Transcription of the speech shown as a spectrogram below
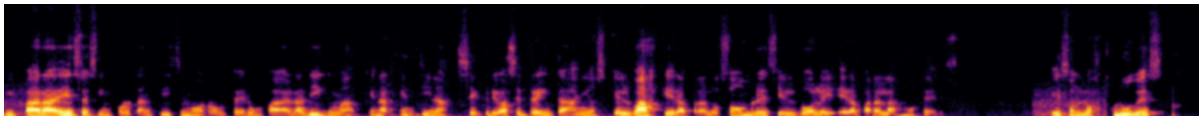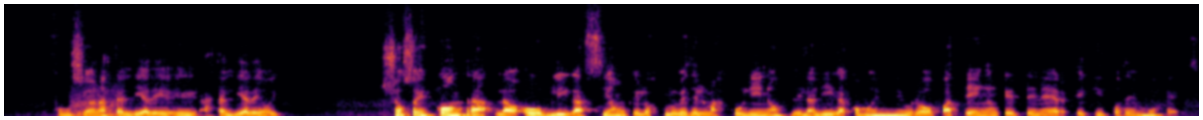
Y para eso es importantísimo romper un paradigma que en Argentina se creó hace 30 años, que el básquet era para los hombres y el vóley era para las mujeres eso en los clubes funciona hasta el, día de, eh, hasta el día de hoy. Yo soy contra la obligación que los clubes del masculino, de la liga como en Europa, tengan que tener equipos de mujeres.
